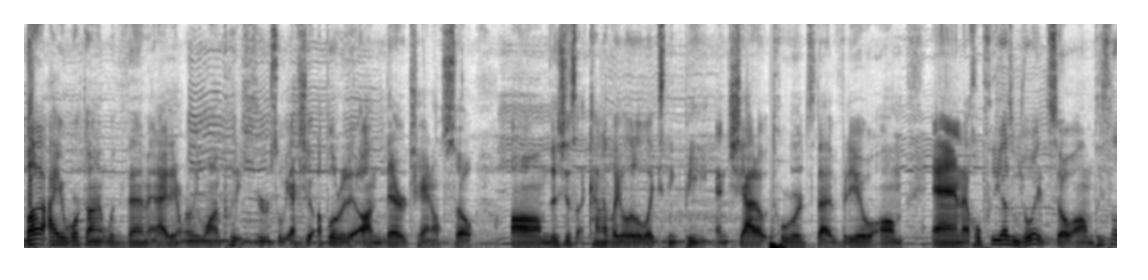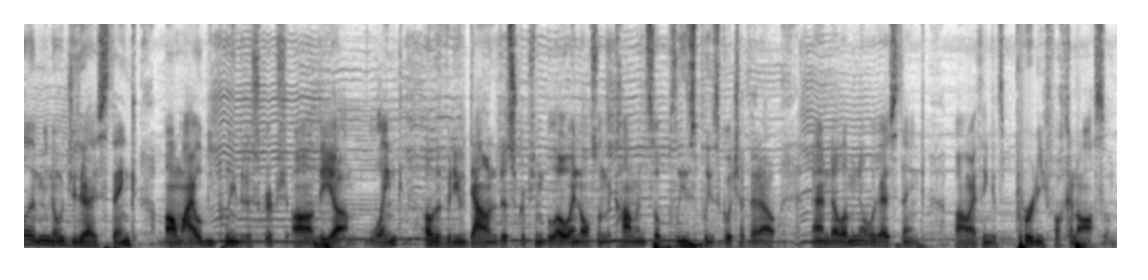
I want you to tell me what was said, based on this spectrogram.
but I worked on it with them and I didn't really want to put it here. So we actually uploaded it on their channel. So, um, this is just kind of like a little like sneak peek and shout out towards that video. Um, and hopefully you guys enjoyed. So, um, please let me know what you guys think. Um, I will be putting the description, uh, the um, link of the video down in the description below and also in the comments. So please, please go check that out and uh, let me know what you guys think. Um, I think it's pretty fucking awesome.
